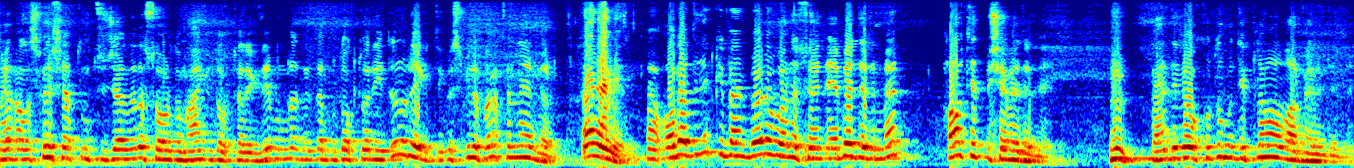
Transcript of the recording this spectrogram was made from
ben alışveriş yaptım tüccarlara sordum hangi doktora gideyim. Bunlar dediler bu doktor iyidir oraya gittik. İsmini falan hatırlayamıyorum. Önemli değil. Ha, ona dedim ki ben böyle böyle söyledi. Ebe dedim ben. Halt etmiş ebe dedi. Hı. Ben dedi okudum mu diploma var benim dedi.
